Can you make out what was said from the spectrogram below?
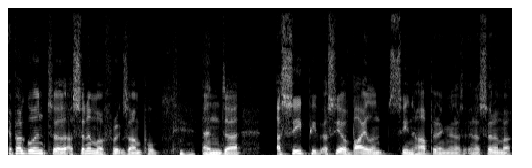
if I go into a cinema, for example, and uh, I see people, I see a violent scene happening in a, in a cinema,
